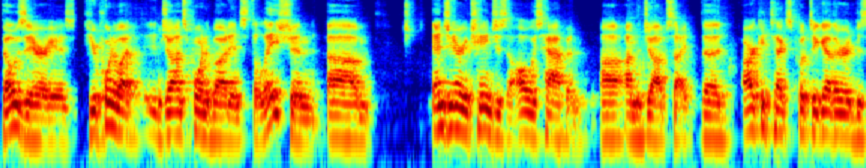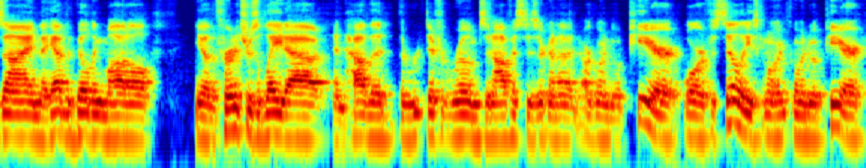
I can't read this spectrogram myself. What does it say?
those areas. To your point about John's point about installation, um, engineering changes always happen uh, on the job site. The architects put together a design, they have the building model, you know, the furniture's laid out, and how the the different rooms and offices are gonna are going to appear, or facilities going going to appear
